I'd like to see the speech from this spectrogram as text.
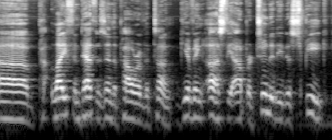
uh, life and death is in the power of the tongue, giving us the opportunity to speak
